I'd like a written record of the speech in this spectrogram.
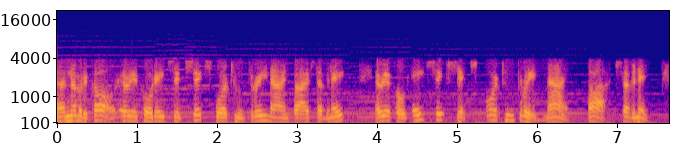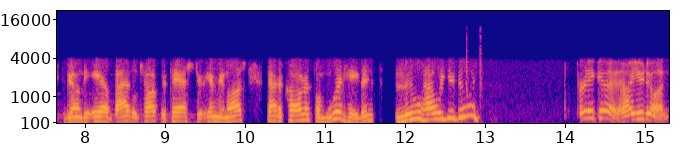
That number to call, area code 866-423-9578. Area code 866-423-9578. To be on the air Bible Talk with Pastor Emery Moss. Got a caller from Woodhaven. Lou, how are you doing? Pretty good. How are you doing?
